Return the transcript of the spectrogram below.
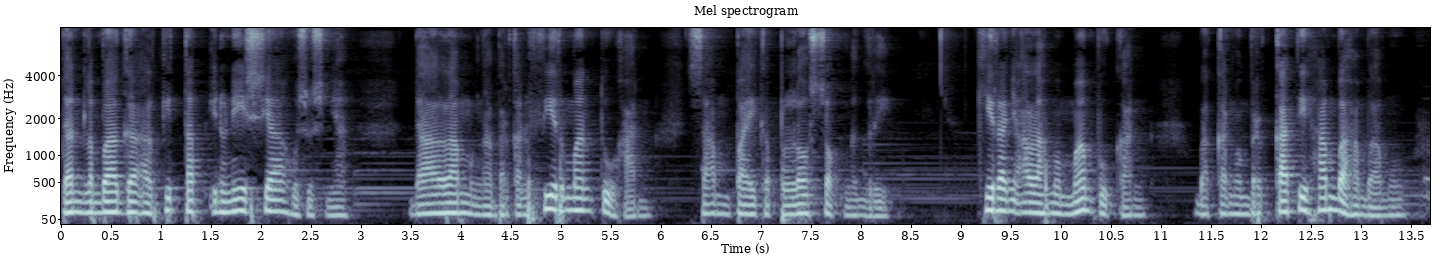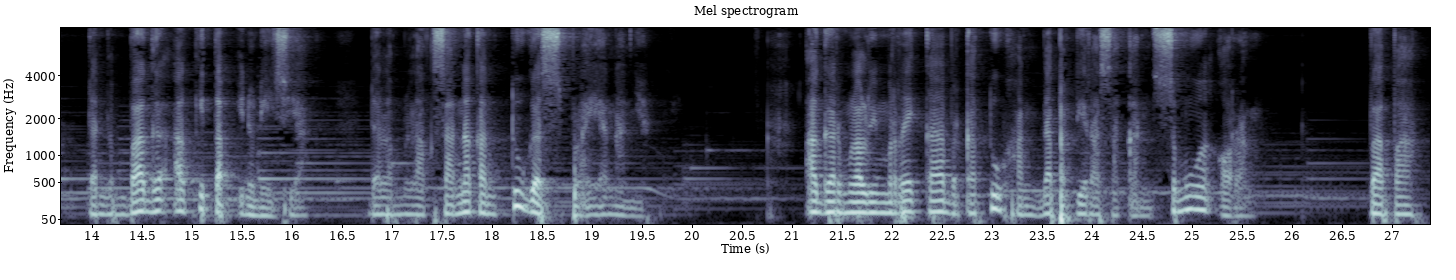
dan Lembaga Alkitab Indonesia khususnya dalam mengabarkan firman Tuhan sampai ke pelosok negeri. Kiranya Allah memampukan bahkan memberkati hamba-hambamu dan Lembaga Alkitab Indonesia dalam melaksanakan tugas pelayanannya. Agar melalui mereka berkat Tuhan dapat dirasakan semua orang. Bapak,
